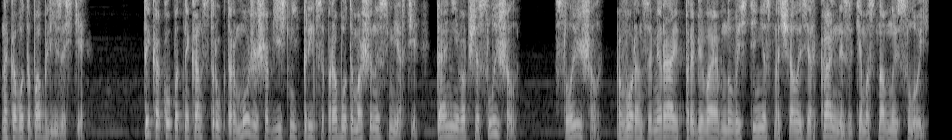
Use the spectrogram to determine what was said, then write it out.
на кого-то поблизости. «Ты, как опытный конструктор, можешь объяснить принцип работы машины смерти? Ты о ней вообще слышал?» «Слышал», Ворон замирает, пробивая в новой стене сначала зеркальный, затем основной слой.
